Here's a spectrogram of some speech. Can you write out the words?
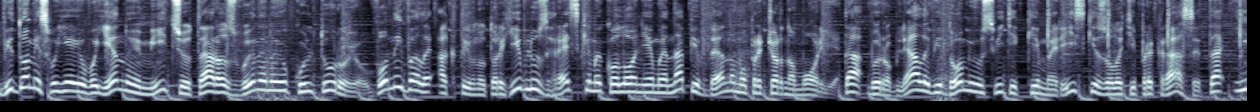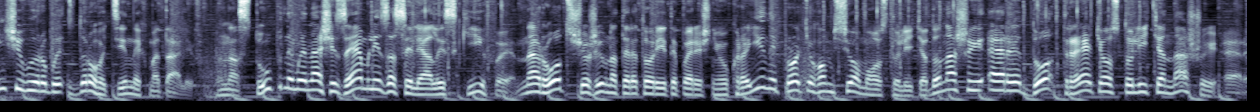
відомі своєю воєнною міцю та розвиненою культурою. Вони вели активну торгівлю з грецькими колоніями на південному причорномор'ї та виробляли відомі у світі кімерійські золоті прикраси та інші вироби з дорогоцінних металів. Наступними наші землі заселяли скіфи, народ, що жив на території теперішньої України протягом 7 століття до нашої ери до 3 століття нашої ери.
